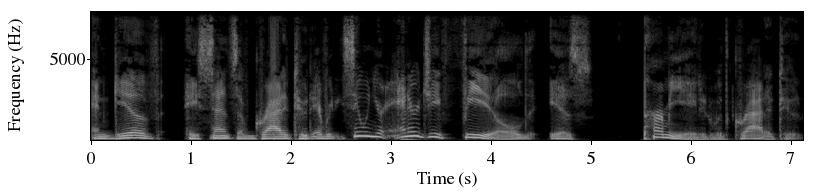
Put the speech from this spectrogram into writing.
and give a sense of gratitude every see when your energy field is permeated with gratitude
